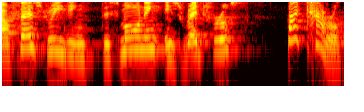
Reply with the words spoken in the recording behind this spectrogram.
Our first reading this morning is read for us by Carol.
